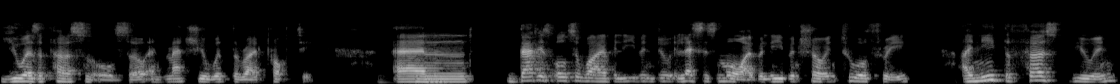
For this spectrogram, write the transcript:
you as a person also and match you with the right property. Mm-hmm. And that is also why I believe in do less is more. I believe in showing two or three. I need the first viewing,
